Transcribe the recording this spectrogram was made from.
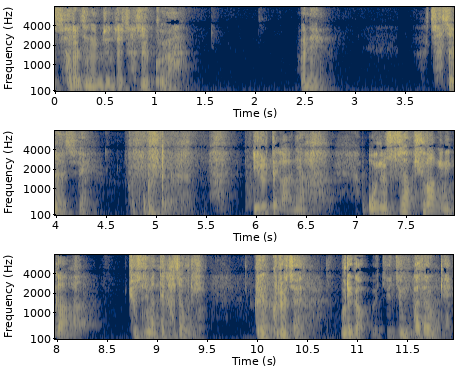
사라진 운전자 찾을 거야. 아니, 찾아야지. 이럴 때가 아니야. 오늘 수석 휴강이니까 교수님한테 가자 우리. 그래 그러자. 우리가 외출증 받아올게.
